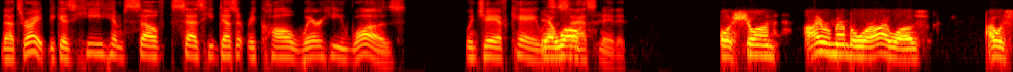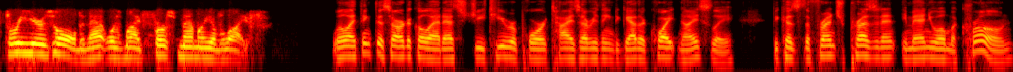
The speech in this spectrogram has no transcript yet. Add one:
That's right, because he himself says he doesn't recall where he was when JFK was yeah, well, assassinated. Well, Sean, I remember where I was. I was three years old, and that was my first memory of life. Well, I think this article at SGT Report ties everything together quite nicely because the French president, Emmanuel Macron,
